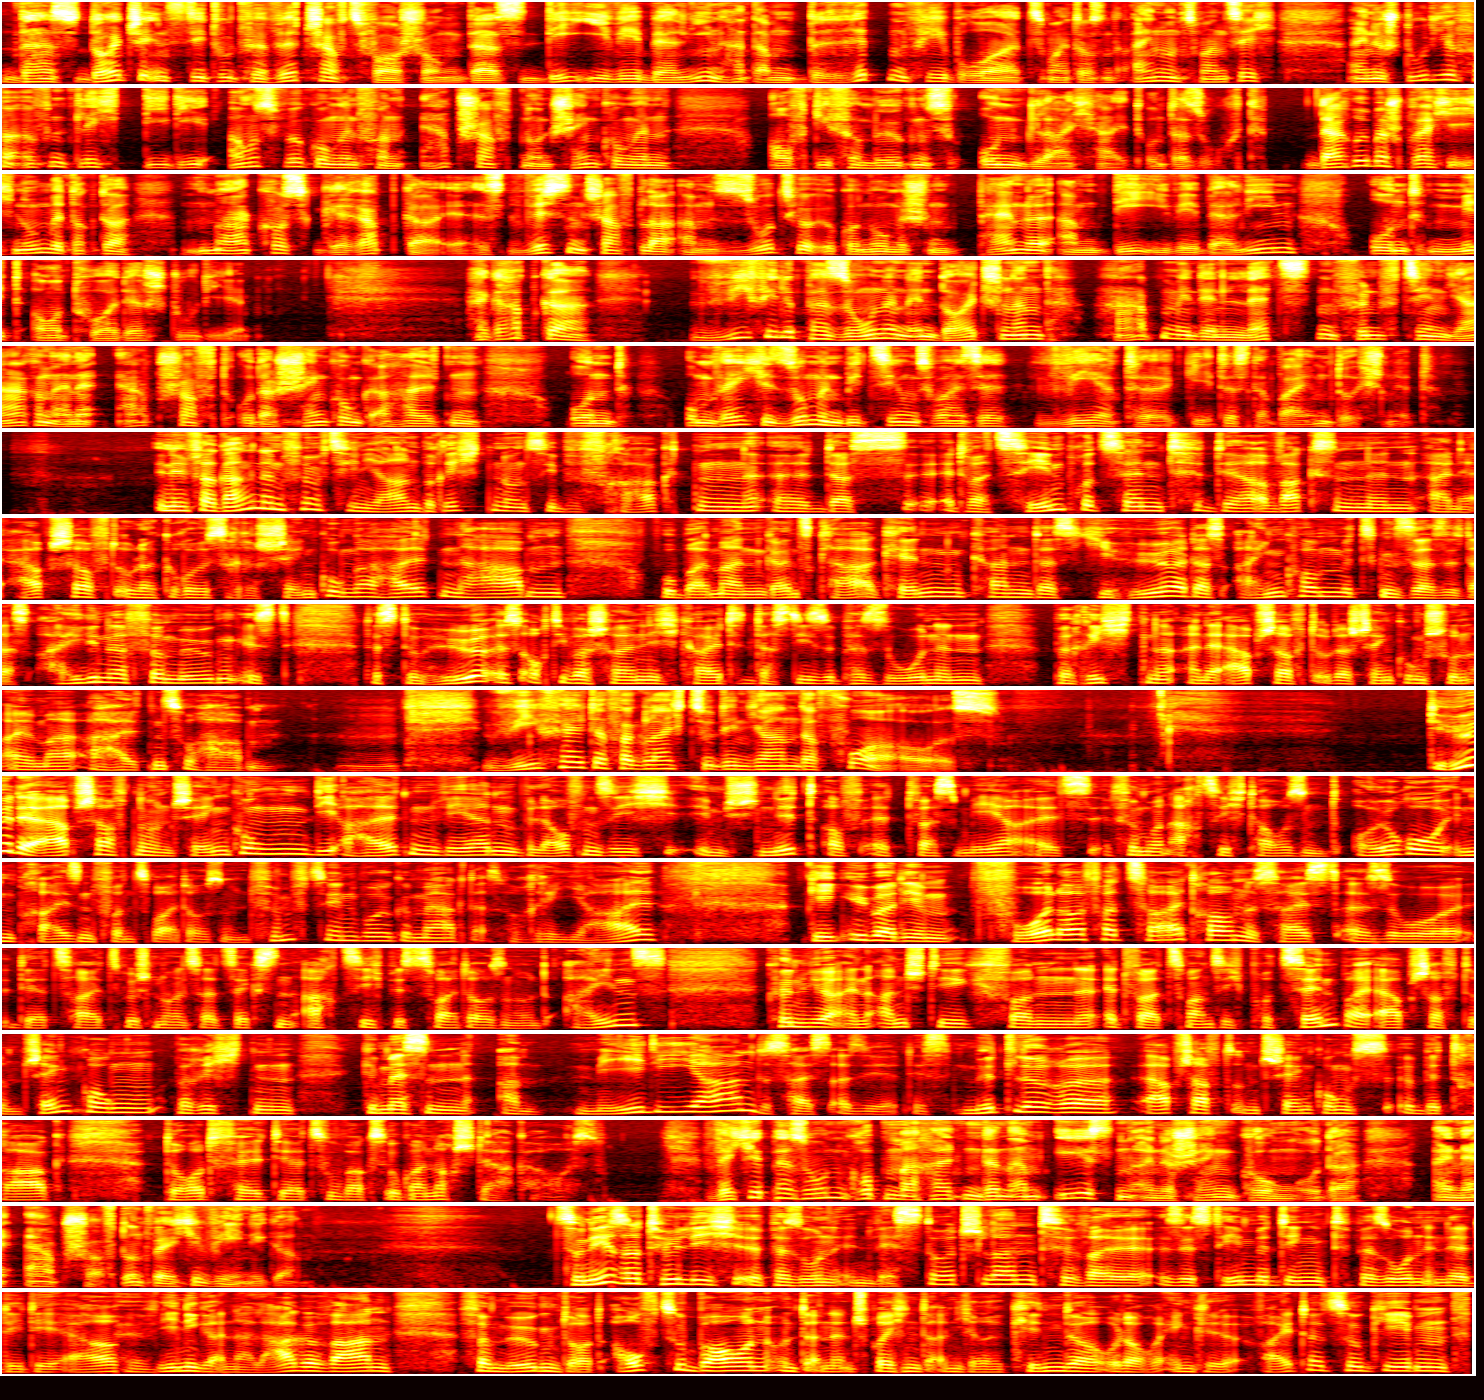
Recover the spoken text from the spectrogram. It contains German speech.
Das Deutsche Institut für Wirtschaftsforschung, das DIW Berlin, hat am 3. Februar 2021 eine Studie veröffentlicht, die die Auswirkungen von Erbschaften und Schenkungen auf die Vermögensungleichheit untersucht. Darüber spreche ich nun mit Dr. Markus Grabka. Er ist Wissenschaftler am sozioökonomischen Panel am DIW Berlin und Mitautor der Studie. Herr Grabka, wie viele Personen in Deutschland haben in den letzten 15 Jahren eine Erbschaft oder Schenkung erhalten und um welche Summen bzw. Werte geht es dabei im Durchschnitt? In den vergangenen 15 Jahren berichten uns die Befragten, äh, dass etwa 10 Prozent der Erwachsenen eine Erbschaft oder größere Schenkung erhalten haben, wobei man ganz klar erkennen kann, dass je höher das Einkommen bzw. das eigene Vermögen ist, desto höher ist auch die Wahrscheinlichkeit, dass diese Personen berichten, eine Erbschaft oder Schenkung schon einmal erhalten zu haben. Wie fällt der Vergleich zu den Jahren davor aus? Die Höhe der Erbschaften und Schenkungen, die erhalten werden, belaufen sich im Schnitt auf etwas mehr als 85.000 Euro in Preisen von 2015 wohlgemerkt, also real. Gegenüber dem Vorläuferzeitraum, das heißt also der Zeit zwischen 1986 bis 2001, können wir einen Anstieg von etwa 20 Prozent bei Erbschaft und Schenkungen berichten, gemessen am Median, das heißt also das mittlere Erbschafts- und Schenkungsbetrag, dort fällt der Zuwachs sogar noch stärker aus. Welche Personengruppen erhalten denn am ehesten eine Schenkung oder eine Erbschaft und welche weniger? Zunächst natürlich äh, Personen in Westdeutschland, weil systembedingt Personen in der DDR äh, weniger in der Lage waren, Vermögen dort aufzubauen und dann entsprechend an ihre Kinder oder auch Enkel weiterzugeben.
